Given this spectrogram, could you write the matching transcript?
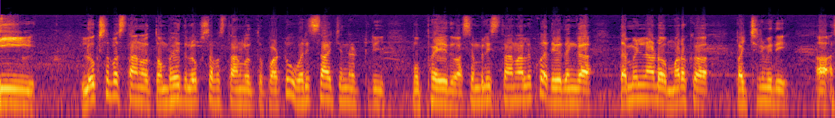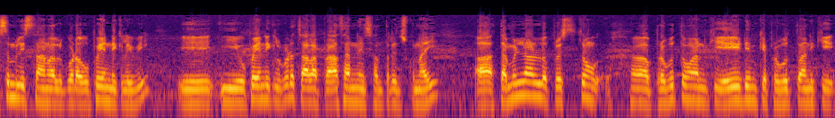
ఈ లోక్సభ స్థానాలు తొంభై ఐదు లోక్సభ స్థానాలతో పాటు ఒరిస్సా చెందినటువంటి ముప్పై ఐదు అసెంబ్లీ స్థానాలకు అదేవిధంగా తమిళనాడు మరొక పద్దెనిమిది అసెంబ్లీ స్థానాలు కూడా ఉప ఎన్నికలు ఇవి. ఈ ఈ ఉప ఎన్నికలు కూడా చాలా ప్రాధాన్యం సంతరించుకున్నాయి. తమిళనాడులో ప్రస్తుతం ప్రభుత్వానికి ఏఐడిఎంకే ప్రభుత్వానికి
